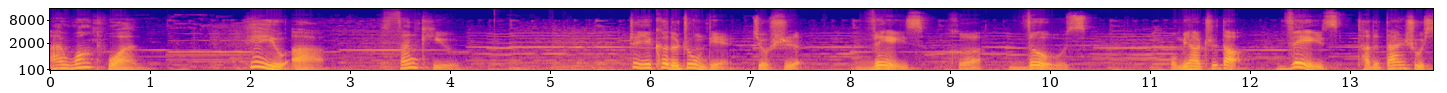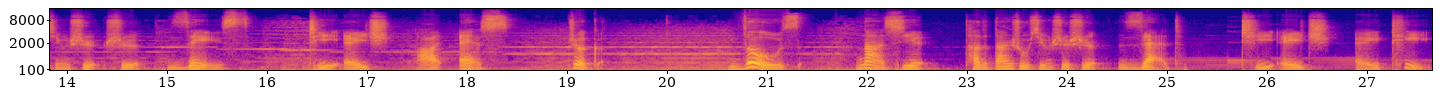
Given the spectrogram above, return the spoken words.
I want one. Here you are. Thank you. 这一课的重点就是 these 和 those。 我们要知道，these 它的单数形式是 this，t h i s，这个；those 那些它的单数形式是 that，t h a t，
